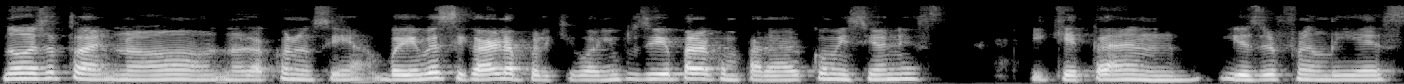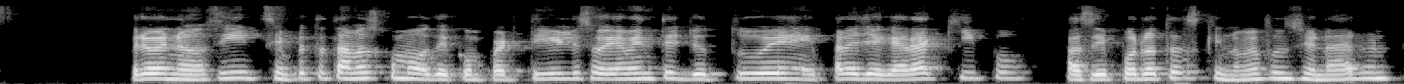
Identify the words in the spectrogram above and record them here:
No, esa todavía no, no la conocía. Voy a investigarla porque igual inclusive para comparar comisiones y qué tan user friendly es. Pero bueno, sí, siempre tratamos como de compartirles. Obviamente yo tuve, para llegar aquí, pues, pasé por otras que no me funcionaron,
